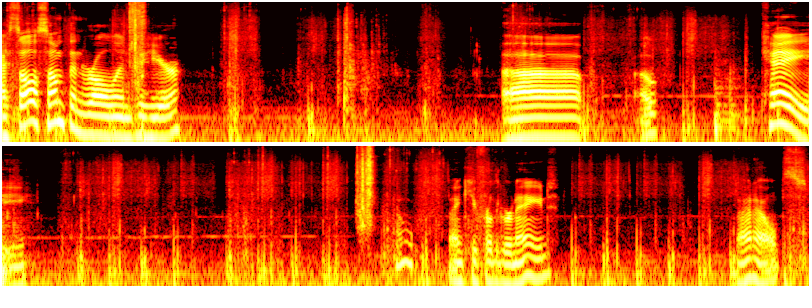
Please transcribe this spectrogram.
I saw something roll into here. Uh, okay. Oh, thank you for the grenade. That helps.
